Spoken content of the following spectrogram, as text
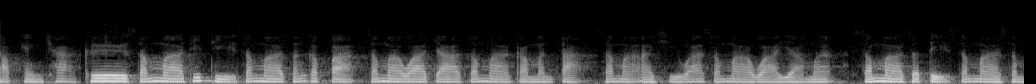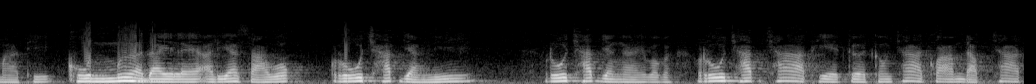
ดับแห่งชาติ คือสัมมาทิฏฐิสัมมาสังกัปปะสัมมาวาจาสัมมากัมมันตะสัมมาอาชีวะสัมมาวายามะสัมมาสติสัมมาสมาธิ คุณเมื่อใดแลอริยสาวก รู้ชัดอย่างนี้ รู้ชัดยังไงบอกว่ารู้ชัดชาติเหตุเกิดของชาติความดับชาติ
